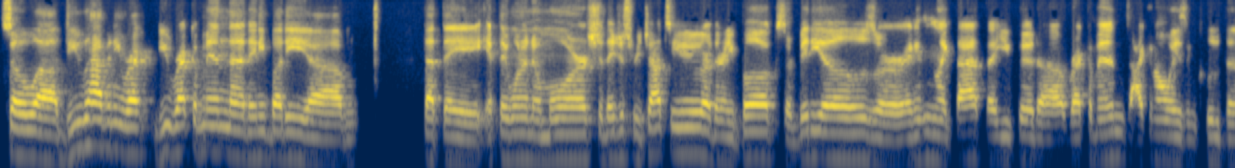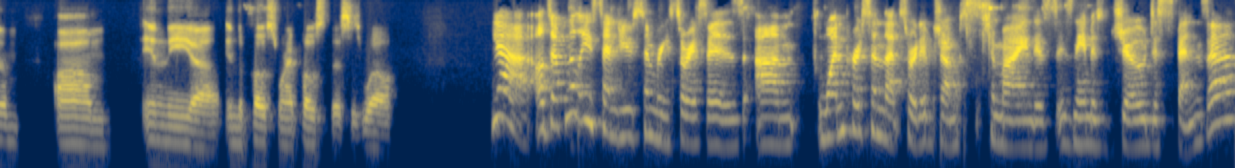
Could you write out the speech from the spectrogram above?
so, uh, do you have any? Rec- do you recommend that anybody um, that they, if they want to know more, should they just reach out to you? Are there any books or videos or anything like that that you could uh, recommend? I can always include them um, in the uh, in the post when I post this as well. Yeah, I'll definitely send you some resources. Um, one person that sort of jumps to mind is his name is Joe Dispenza,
